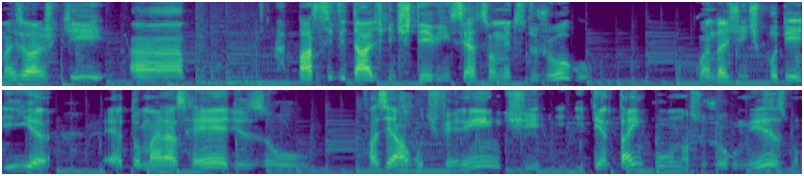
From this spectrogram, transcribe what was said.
mas eu acho que a a passividade que a gente teve em certos momentos do jogo, quando a gente poderia é, tomar as rédeas ou fazer algo diferente e, e, tentar impor o nosso jogo mesmo,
